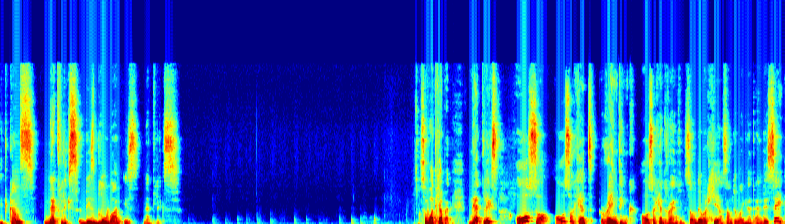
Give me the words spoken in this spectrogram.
it comes Netflix. This blue one is Netflix. So what happened? Netflix also also had renting, also had renting. So they were here, something like that. And they say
